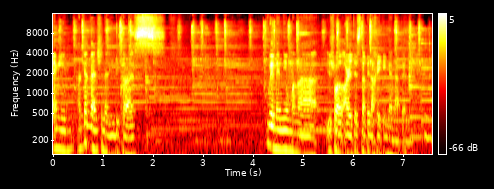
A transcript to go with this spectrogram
I mean, unconventionally because women yung mga usual artists na pinakikinggan natin. I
